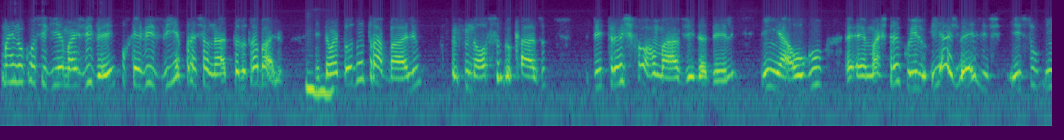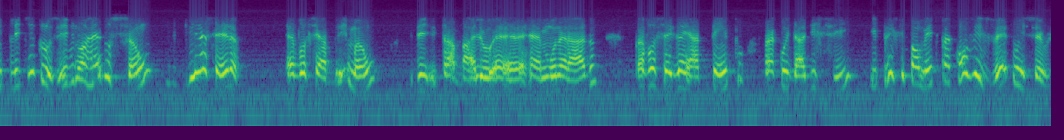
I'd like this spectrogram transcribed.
mas não conseguia mais viver porque vivia pressionado pelo trabalho. Uhum. Então é todo um trabalho nosso, no caso, de transformar a vida dele em algo é, é, mais tranquilo. E às vezes isso implica, inclusive, numa redução financeira. É você abrir mão de trabalho é, é remunerado para você ganhar tempo para cuidar de si e principalmente para conviver com os seus,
